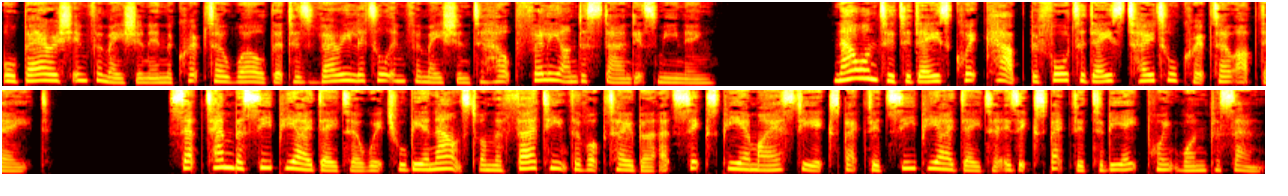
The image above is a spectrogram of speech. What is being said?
or bearish information in the crypto world that has very little information to help fully understand its meaning. Now on to today's quick cap before today's total crypto update. September CPI data which will be announced on the 13th of October at 6 p.m. IST expected CPI data is expected to be 8.1%.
